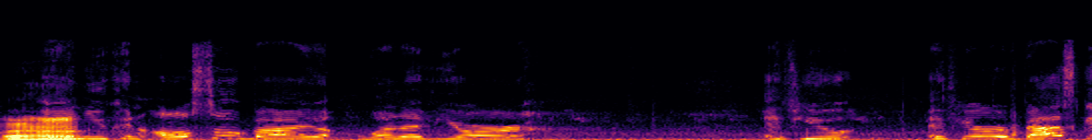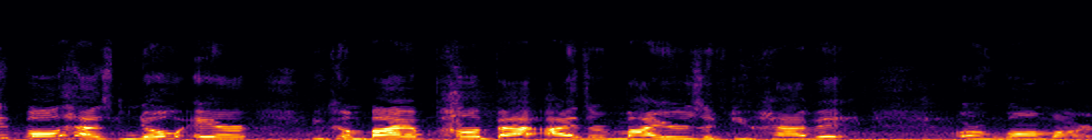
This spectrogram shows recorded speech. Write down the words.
Uh huh. And you can also buy one of your if you if your basketball has no air, you can buy a pump at either Meijers if you have it or Walmart.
